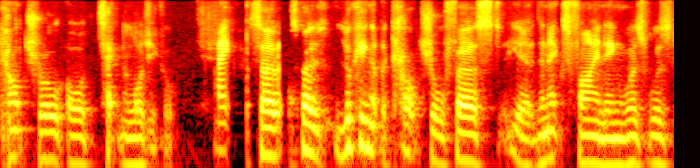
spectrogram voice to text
cultural or technological. Right. So I suppose looking at the cultural first, yeah, the next finding was was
